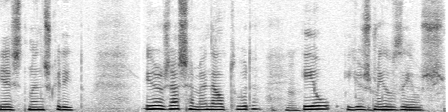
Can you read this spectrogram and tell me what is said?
a este manuscrito. Eu já chamei na altura uhum. Eu e os meus eus.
